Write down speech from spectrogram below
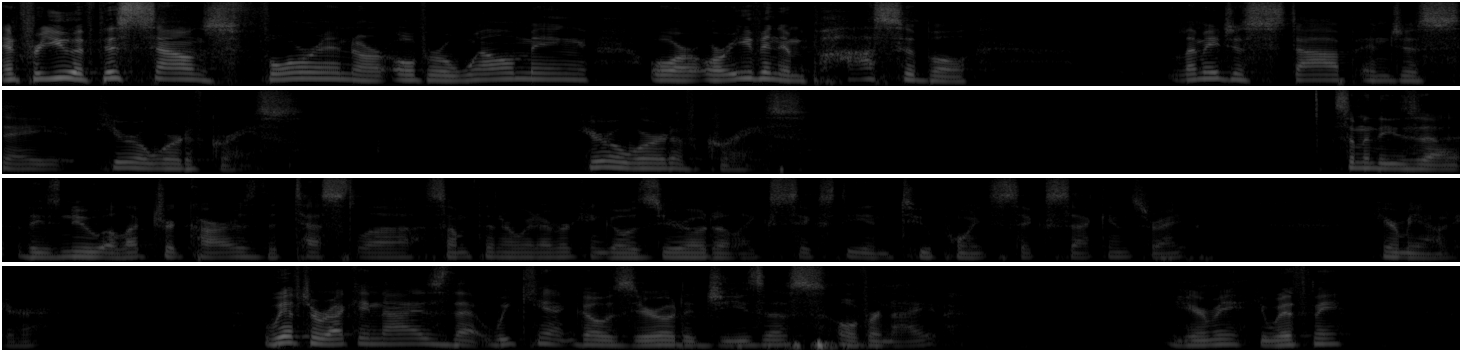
And for you, if this sounds foreign or overwhelming or, or even impossible, let me just stop and just say, hear a word of grace. Hear a word of grace. Some of these, uh, these new electric cars, the Tesla something or whatever, can go zero to like 60 in 2.6 seconds, right? Hear me out here. We have to recognize that we can't go zero to Jesus overnight. You hear me? You with me?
